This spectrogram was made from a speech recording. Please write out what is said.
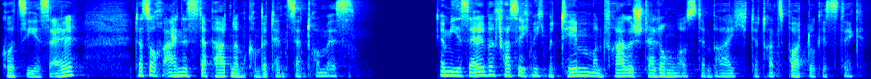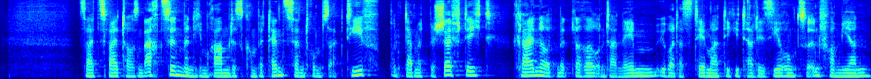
kurz ISL, das auch eines der Partner im Kompetenzzentrum ist. Im ISL befasse ich mich mit Themen und Fragestellungen aus dem Bereich der Transportlogistik. Seit 2018 bin ich im Rahmen des Kompetenzzentrums aktiv und damit beschäftigt, kleine und mittlere Unternehmen über das Thema Digitalisierung zu informieren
